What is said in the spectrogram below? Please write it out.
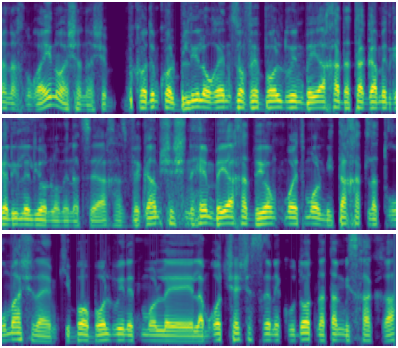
אנחנו ראינו השנה שקודם כל בלי לורנזו ובולדווין ביחד אתה גם את גליל עליון לא מנצח, אז וגם ששניהם ביחד ביום כמו אתמול מתחת לתרומה שלהם, כי בוא בולדווין אתמול אה, למרות 16 נקודות נתן משחק רע.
